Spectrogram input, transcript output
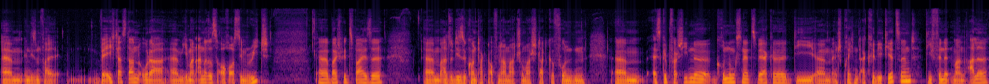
Ähm, in diesem Fall wäre ich das dann oder ähm, jemand anderes auch aus dem Reach äh, beispielsweise. Ähm, also diese Kontaktaufnahme hat schon mal stattgefunden. Ähm, es gibt verschiedene Gründungsnetzwerke, die ähm, entsprechend akkreditiert sind. Die findet man alle.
